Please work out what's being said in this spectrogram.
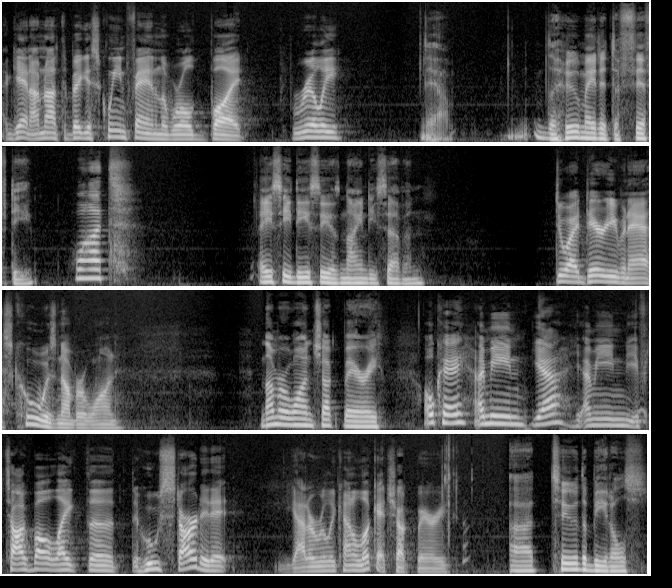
again, I'm not the biggest Queen fan in the world, but really? Yeah. The Who made it to 50. What? ACDC is 97. Do I dare even ask who was number 1? Number one, Chuck Berry. Okay, I mean, yeah, I mean, if you talk about like the, the who started it, you got to really kind of look at Chuck Berry. Uh, two, the Beatles.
